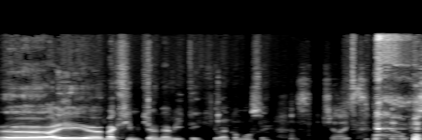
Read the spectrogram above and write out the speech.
euh, allez, euh, Maxime, tiens, l'invité qui va commencer. direct. En plus,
